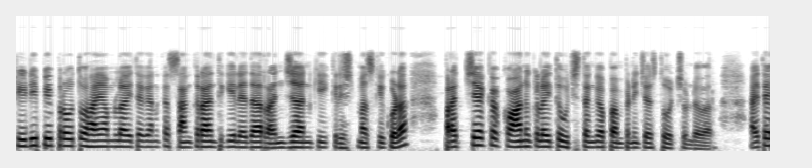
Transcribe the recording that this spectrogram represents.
టీడీపీ ప్రభుత్వ హయాంలో అయితే కనుక సంక్రాంతికి లేదా రంజాన్కి క్రిస్మస్కి కూడా ప్రత్యేక కానుకలు అయితే ఉచితంగా పంపిణీ చేస్తూ వచ్చి ఉండేవారు. అయితే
